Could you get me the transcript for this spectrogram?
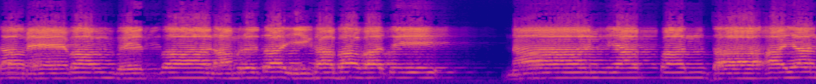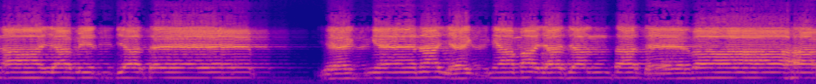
तमेवम् विद्वानमृत इह भवति। नान्यपन्त अयनाय विद्यते। यज्ञेन यज्ञमयजन्त देवाः।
